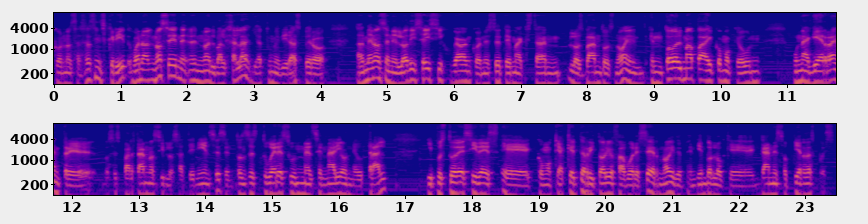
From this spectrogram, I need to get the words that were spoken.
con los Assassin's Creed, bueno, no sé el, el Valhalla, ya tú me dirás, pero al menos en el Odyssey sí jugaban con este tema que están los bandos, ¿no? En, todo el mapa hay como que un, una guerra entre los espartanos y los atenienses, entonces tú eres un mercenario neutral y pues tú decides eh, como que a qué territorio favorecer, ¿no? Y dependiendo lo que ganes o pierdas, pues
